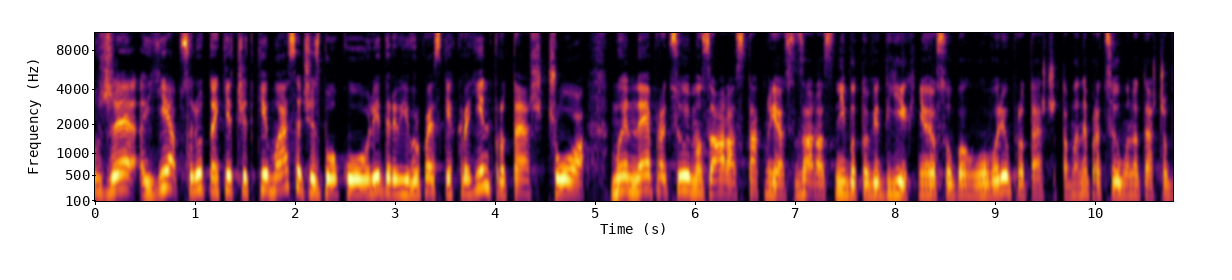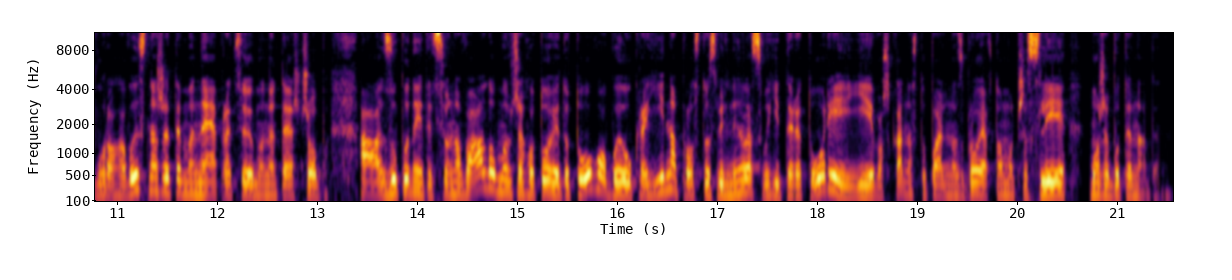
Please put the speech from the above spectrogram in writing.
вже є абсолютно якісь чіткі меседжі з боку лідерів європейських країн про те, що ми не працюємо зараз. Так ну я зараз, нібито від їхньої особи говорю про те, що там ми не працюємо на те, щоб ворога виснажити. Ми не працюємо на те, щоб а, зупинити цю навалу. Ми вже готові до того, аби Україна просто звільнила свої території, і важка наступальна зброя, в тому числі, може бути надана.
